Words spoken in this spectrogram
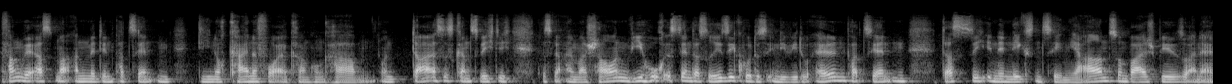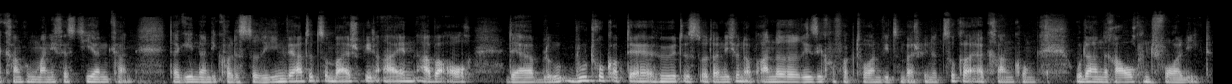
Fangen wir erstmal an mit den Patienten, die noch keine Vorerkrankung haben. Und da ist es ganz wichtig, dass wir einmal schauen, wie hoch ist denn das Risiko des individuellen Patienten, dass sich in den nächsten zehn Jahren zum Beispiel so eine Erkrankung manifestieren kann. Da gehen dann die Cholesterinwerte zum Beispiel ein, aber auch der Blutdruck, ob der erhöht ist oder nicht und ob andere Risikofaktoren Risikofaktoren wie zum Beispiel eine Zuckererkrankung oder ein Rauchen vorliegt.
